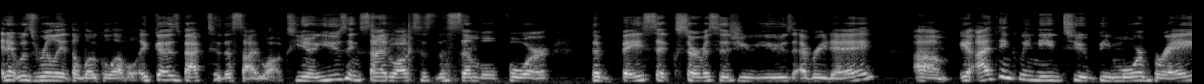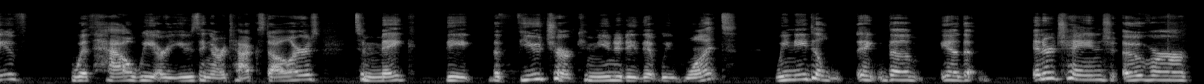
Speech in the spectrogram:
And it was really at the local level. It goes back to the sidewalks, you know, using sidewalks as the symbol for the basic services you use every day. Um, yeah, I think we need to be more brave with how we are using our tax dollars to make the the future community that we want. We need to the you know the interchange over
